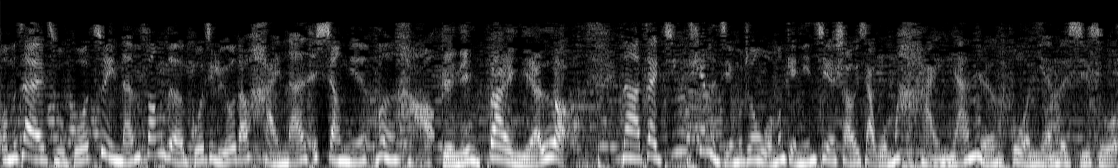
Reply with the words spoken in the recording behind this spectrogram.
我们在祖国最南方的国际旅游岛海南向您问好，给您拜年了。那在今天的节目中，我们给您介绍一下我们海南人过年的习俗。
